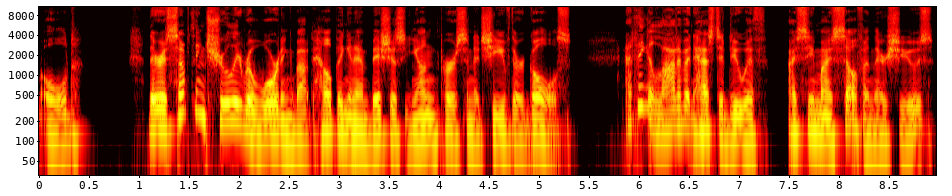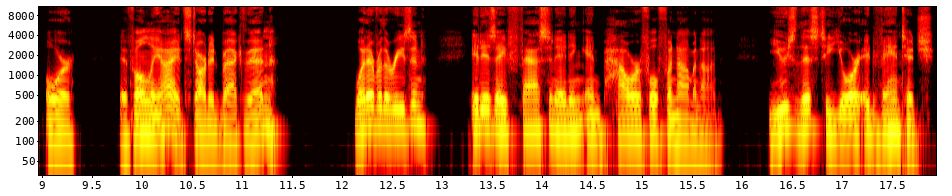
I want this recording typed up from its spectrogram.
old. There is something truly rewarding about helping an ambitious young person achieve their goals. I think a lot of it has to do with I see myself in their shoes, or if only I had started back then. Whatever the reason, it is a fascinating and powerful phenomenon. Use this to your advantage.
